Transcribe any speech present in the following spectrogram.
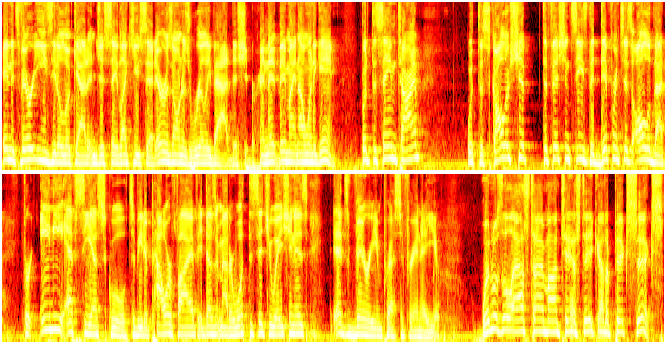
And it's very easy to look at it and just say, like you said, Arizona's really bad this year, and they, they might not win a game. But at the same time, with the scholarship deficiencies, the differences, all of that, for any FCS school to beat a Power Five, it doesn't matter what the situation is, it's very impressive for NAU. When was the last time Montana State got a pick six?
